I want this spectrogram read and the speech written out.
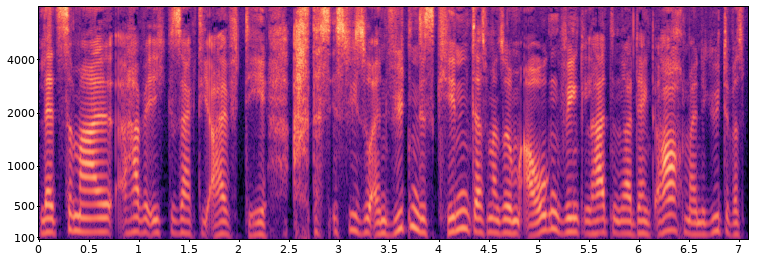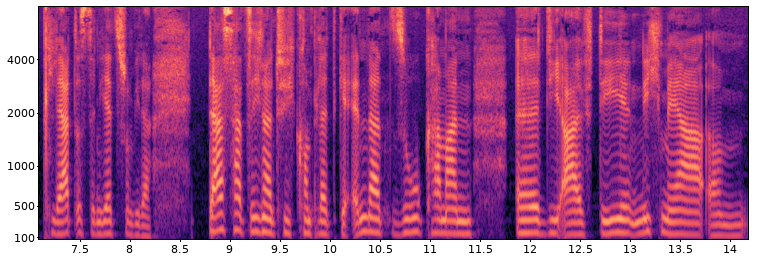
Letzte Mal habe ich gesagt, die AfD, ach, das ist wie so ein wütendes Kind, das man so im Augenwinkel hat und da denkt, ach, meine Güte, was plärt es denn jetzt schon wieder? Das hat sich natürlich komplett geändert. So kann man äh, die AfD nicht mehr ähm,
